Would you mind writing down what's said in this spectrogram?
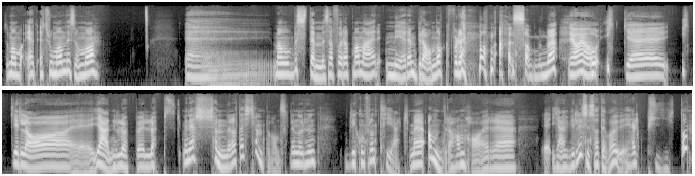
Så man må, jeg, jeg tror man liksom må eh, Man må bestemme seg for at man er mer enn bra nok for den man er sammen med, Ja, ja. og ikke, ikke la eh, hjernen løpe løpsk. Men jeg skjønner at det er kjempevanskelig når hun blir konfrontert med andre han har eh, Jeg ville synes at det var helt pyton.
